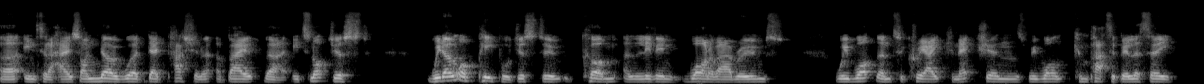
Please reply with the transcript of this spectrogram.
uh, into the house. I know we're dead passionate about that. It's not just we don't want people just to come and live in one of our rooms. We want them to create connections. We want compatibility.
